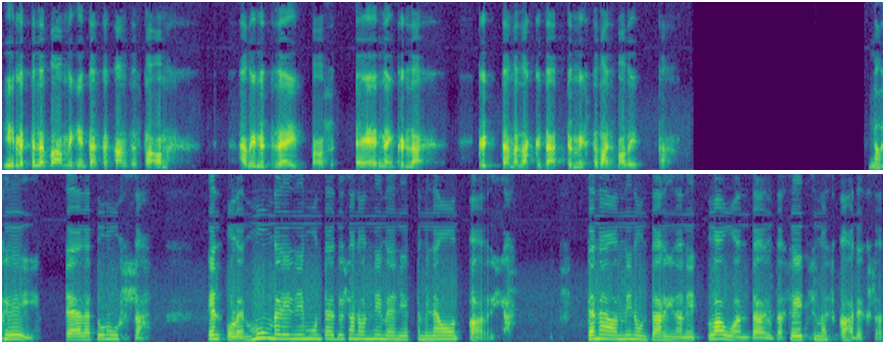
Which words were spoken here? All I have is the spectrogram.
Ihmettelen vaan, mihin tästä kansasta on hävinnyt reippaus. Ei ennen kyllä kyttämällä kytätty, mistä saisi valittaa. No hei, täällä Turussa. En ole mummeli, niin mun täytyy sanoa nimeni, että minä olen Arja. Tämä on minun tarinani lauantailta 7.8.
